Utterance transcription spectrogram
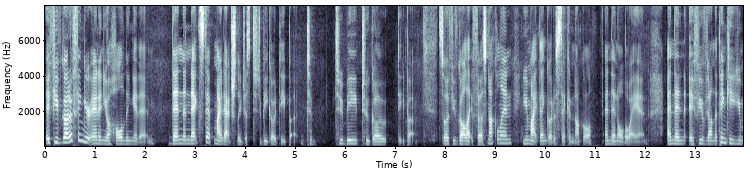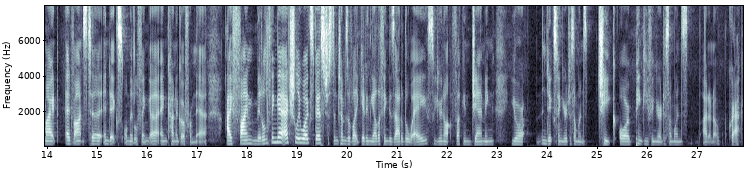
if you've got a finger in and you're holding it in, then the next step might actually just to be go deeper to to be to go deeper. So if you've got like first knuckle in, you might then go to second knuckle and then all the way in. And then if you've done the pinky, you might advance to index or middle finger and kind of go from there. I find middle finger actually works best just in terms of like getting the other fingers out of the way so you're not fucking jamming your index finger to someone's cheek or pinky finger to someone's I don't know, crack.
